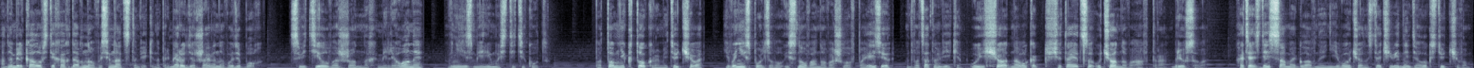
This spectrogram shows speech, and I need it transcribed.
Оно мелькало в стихах давно, в XVIII веке, например, у Державина «Воде Бог». «Светил вожженных миллионы, в неизмеримости текут». Потом никто, кроме Тютчева, его не использовал, и снова оно вошло в поэзию в 20 веке у еще одного, как считается, ученого автора, Брюсова. Хотя здесь самое главное не его ученость, а очевидный диалог с Тютчевым.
